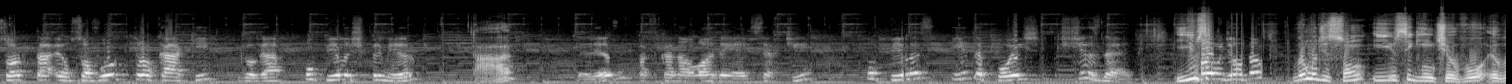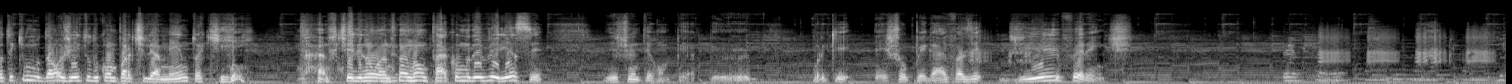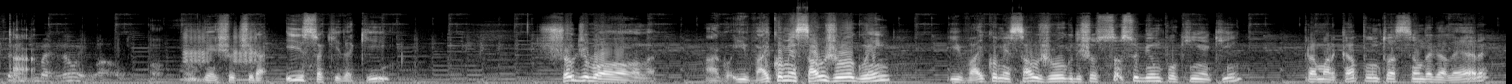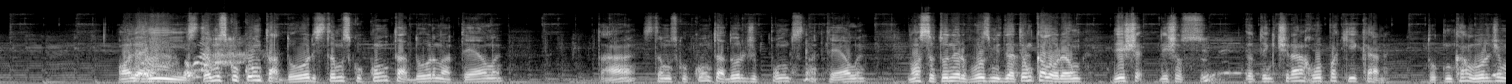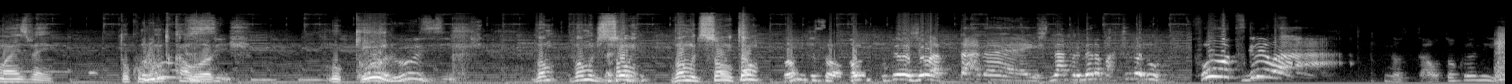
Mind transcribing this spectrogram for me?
Só tá, eu só vou trocar aqui, jogar pupilas primeiro. Tá beleza? Para ficar na ordem aí certinho. Pupilas e depois X10. E o vamos, de, então? vamos de som e o seguinte, eu vou, eu vou ter que mudar o jeito do compartilhamento aqui? porque ele não, não tá como deveria ser. Deixa eu interromper aqui, porque deixa eu pegar e fazer diferente. Diferente, tá. mas não igual. Deixa eu tirar isso aqui daqui. Show de bola! E vai começar o jogo, hein? E vai começar o jogo. Deixa eu só subir um pouquinho aqui para marcar a pontuação da galera. Olha aí, estamos com o contador, estamos com o contador na tela, tá? Estamos com o contador de pontos na tela. Nossa, eu tô nervoso, me deu até um calorão. Deixa, deixa eu eu tenho que tirar a roupa aqui, cara. Tô com calor demais, velho. Tô com muito calor. O quê? Cruzes. Vamos, vamos de som? vamos de som então? Vamos de som. Vamos de pupilas dilatadas na primeira partida do Futs Grila! No Tautocronia.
